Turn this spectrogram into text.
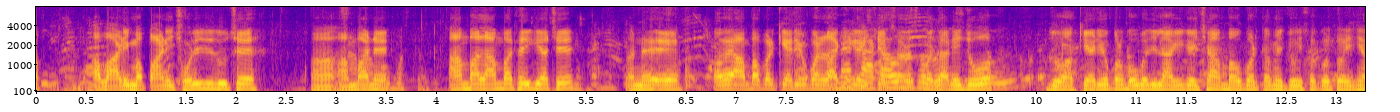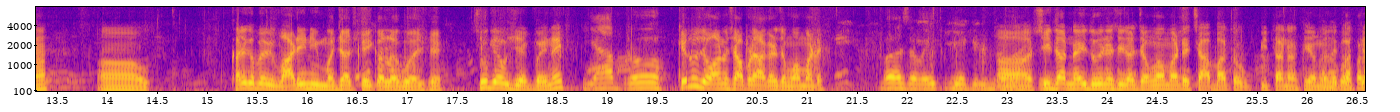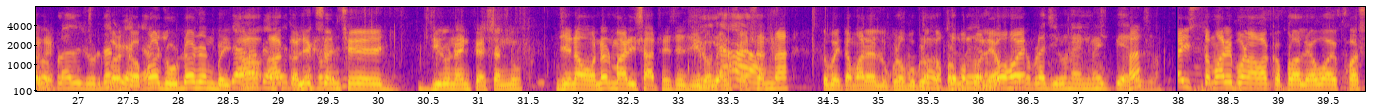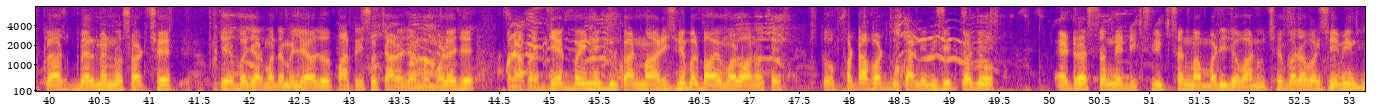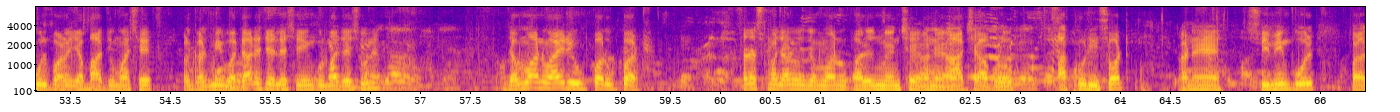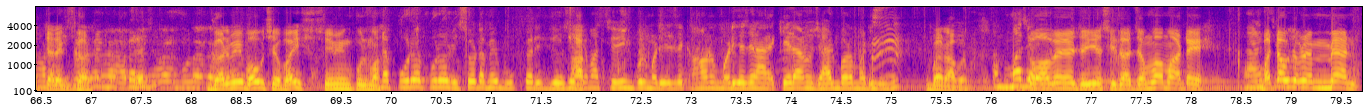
આ વાડીમાં પાણી છોડી દીધું છે. આંબાને આંબા લાંબા થઈ ગયા છે. અને હવે આંબા પર કેરીઓ પણ લાગી ગઈ છે. સરસ મજાની. જુઓ જો આ કેરીઓ પણ બહુ બધી લાગી ગઈ છે. આંબા ઉપર તમે જોઈ શકો છો અહીંયા. ખરેખર ભાઈ વાડીની મજા જ કંઈક અલગ હોય છે. શું કેવું છે ભાઈ નહીં? યા બ્રો કેટલું જવાનું છે આપણે આગળ જમવા માટે? બસ હવે એક બે કિલોમીટર સીધા નહીં ધોઈને સીધા જમવા માટે ચા બા તો પીતા નથી અમે લોકો અત્યારે. કપડાં જોરદાર છે ને ભાઈ. આ આ કલેક્શન છે? જીરો નાઇન ફેશનનું જેના ઓનર મારી સાથે છે જીરો નાઇન. ફેશનના. તો ભાઈ તમારે લુગડો બુગડો કપડો બપડો લેવો હોય? કપડા જીરો નાઇનમાં જ પહેરે છે. ગાઈસ તમારે પણ આવા કપડાં લેવા હોય. ફર્સ્ટ ક્લાસ બેલમેનનો શર્ટ છે જે બજારમાં તમે લેવા છો પાંત્રીસો ચાર હજારનો મળે છે. અને આપણા જેકભાઈની દુકાનમાં રિઝનેબલ ભાવે મળવાનો છે. તો ફટાફટ દુકાનની વિઝિટ કરજો. એડ્રેસ તમને ડિસ્ક્રિપ્શનમાં મળી જવાનું છે. બરાબર? સ્વિમિંગ પુલ પણ અહીંયા બાજુમાં છે. પણ ગરમી વધારે છે એટલે સ્વિમિંગ પુલમાં જઈશું ને. જમવાનું આવી રહ્યું ઉપર ઉપર. સરસ મજાનું જમવાનું અરેન્જમેન્ટ છે અને આ છે આપણો આખું રિસોર્ટ અને સ્વિમિંગ પુલ પણ અત્યારે ગરમી બહુ છે ભાઈ સ્વિમિંગ પુલમાં પૂરેપૂરો રિસોર્ટ અમે બુક કરી દીધો છે એમાં સ્વિમિંગ પુલ મળી જશે ખાવાનું મળી જશે કેળાનું ઝાડ પણ મળી જશે. બરાબર. તો હવે જઈએ સીધા જમવા માટે. બતાવું તમને મેન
